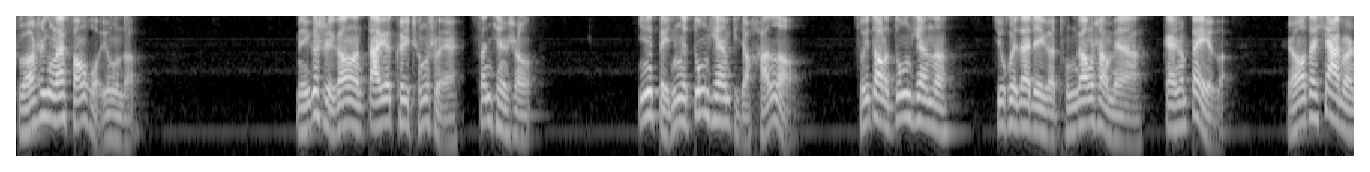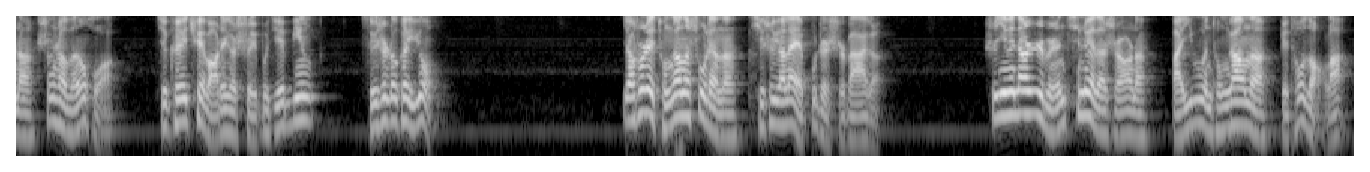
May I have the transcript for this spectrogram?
主要是用来防火用的。每个水缸呢，大约可以盛水三千升。因为北京的冬天比较寒冷，所以到了冬天呢，就会在这个铜缸上面啊盖上被子，然后在下边呢生上文火，就可以确保这个水不结冰，随时都可以用。要说这铜缸的数量呢，其实原来也不止十八个，是因为当日本人侵略的时候呢，把一部分铜缸呢给偷走了。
